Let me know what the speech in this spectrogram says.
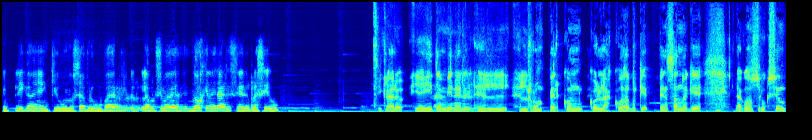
implica en que uno se preocupar la próxima vez de no generar ese residuo. Sí, claro, y ahí también el, romper con, las cosas, porque pensando que la construcción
